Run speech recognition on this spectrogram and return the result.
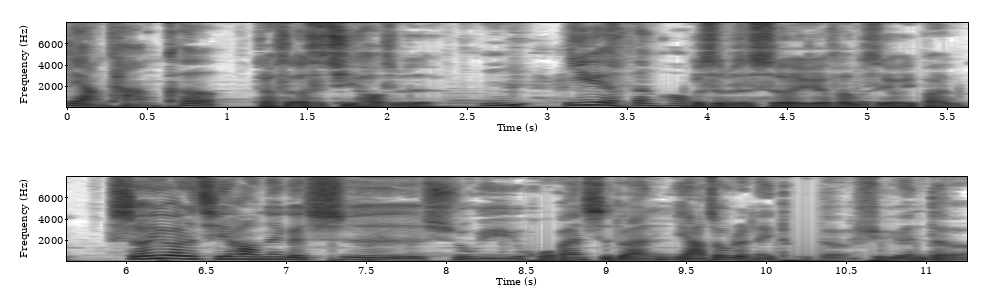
两堂课。对啊，是二十七号是不是？嗯，一月份后不，是不是，十二月份不是有一班？十二月二十七号那个是属于伙伴时段亚洲人类图的学院的。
